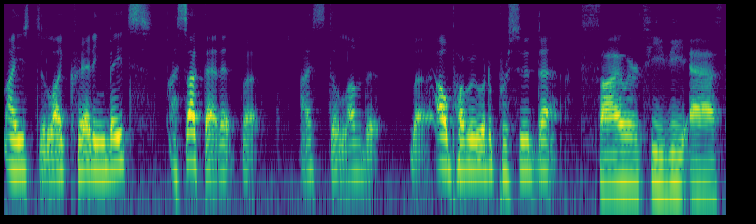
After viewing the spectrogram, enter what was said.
I used to like creating beats. I sucked at it, but I still loved it. But I probably would have pursued that. Siler TV asked,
